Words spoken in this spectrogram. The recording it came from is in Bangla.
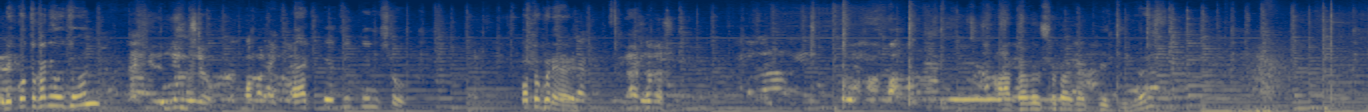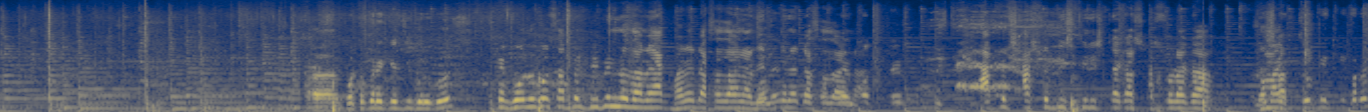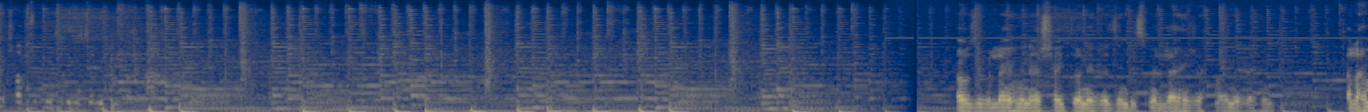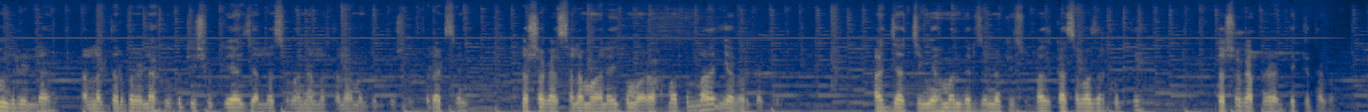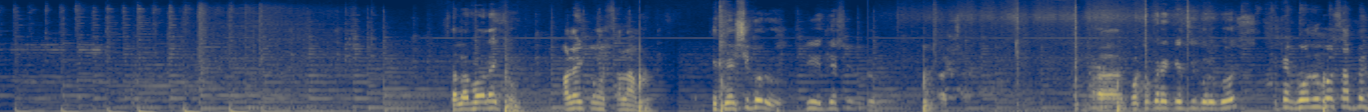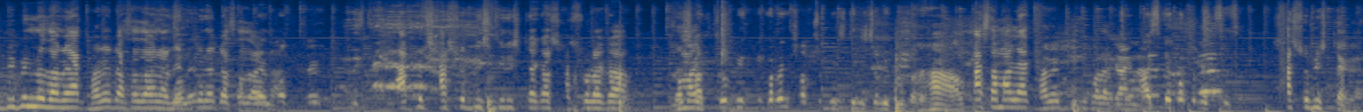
এটা কতখানি ওজন? এক কেজি তিনশো। কত করে হয়? আঠারোশো টাকা কেজি না? কত করে কেজি গরু গোস এটা গরু গোস আপনার বিভিন্ন দামে একভাবে বেচা যায় না রেট করে বেচা যায় না। আপনার সাতশো বিশ তিরিশ টাকা সাতশো টাকা সময় সাতশো বিক্রি করেন সাতশো বিশ তিরিশশো বিক্রি করেন। আউজুবিল্লাহমিনা শাইতানির রাজিম বিসমিল্লাহির রহমানির রহিম। আলহামদুলিল্লাহ আল্লাহর দরবারে লাখো কোটি শুক্রিয়া যে আল্লাহ সুবহান আল্লাহ তালা আমাদেরকে সুস্থ রাখছেন। দর্শক আসসালামু আলাইকুম ওয়া রাহমাতুল্লাহ ইয়া বারাকাতুহু। আজ যাচ্ছি মেহমানদের জন্য কিছু কাঁচা বাজার করতে। দর্শক আপনারা দেখতে থাকুন। সালামু আলাইকুম। ওয়ালাইকুম আসসালাম। কি দেশি গরু? জি দেশি গরু। আচ্ছা। কত করে কেজি গরু গোস? এটা গরু গোস আপনার বিভিন্ন দামে একভাবে বেচা যায় না রেট করে বেচা যায় না। আপনার সাতশো বিশ তিরিশ টাকা সাতশো টাকা সময় সাতশো বিক্রি করেন সাতশো বিশ তিরিশশো বিক্রি করেন। হ্যাঁ কাঁচা মাল একভাবে বিক্রি করা যায় না। আজকে কত দেখতেছে সাতশো বিশ টাকা।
